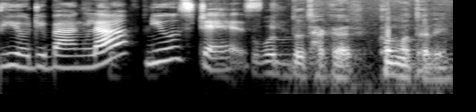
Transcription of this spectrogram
ভিওডি বাংলা নিউজ ডেস্ক। থাকার ক্ষমতা দেন।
